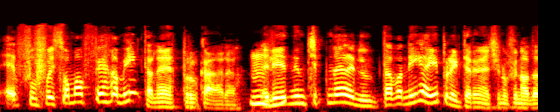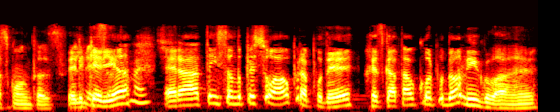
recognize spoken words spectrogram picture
é, foi só uma ferramenta, né, pro cara. Uhum. Ele, tipo, né, ele não tava nem aí pra internet no final das contas. Ele Exatamente. queria era a atenção do pessoal para poder resgatar o corpo do amigo lá, né?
